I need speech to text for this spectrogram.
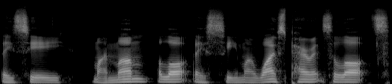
They see my mum a lot. They see my wife's parents a lot.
